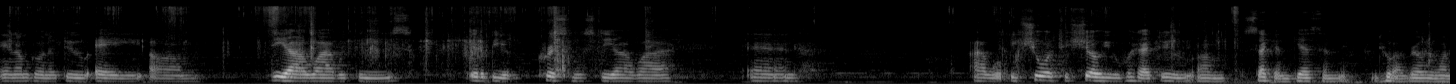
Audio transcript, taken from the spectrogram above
And I'm going to do a um, DIY with these. It'll be a Christmas DIY and I will be sure to show you what I do. I'm second guessing do I really want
